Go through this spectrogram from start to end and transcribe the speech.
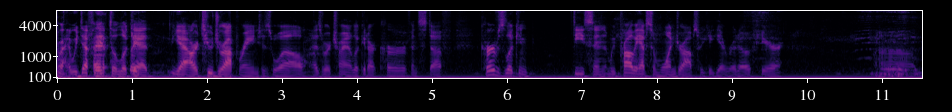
Right, we definitely I- have to look like- at yeah our two drop range as well as we're trying to look at our curve and stuff. Curve's looking decent. We probably have some one drops we could get rid of here. Um,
